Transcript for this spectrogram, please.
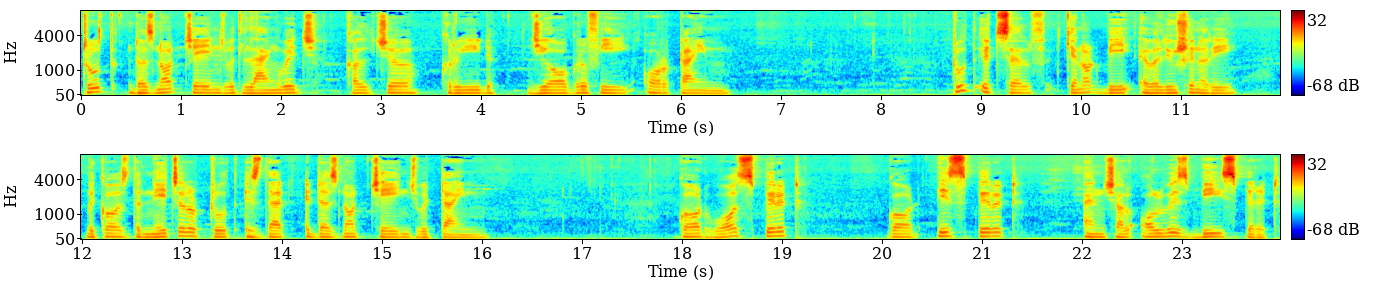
Truth does not change with language, culture, creed, geography, or time. Truth itself cannot be evolutionary because the nature of truth is that it does not change with time. God was spirit, God is spirit and shall always be spirit.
